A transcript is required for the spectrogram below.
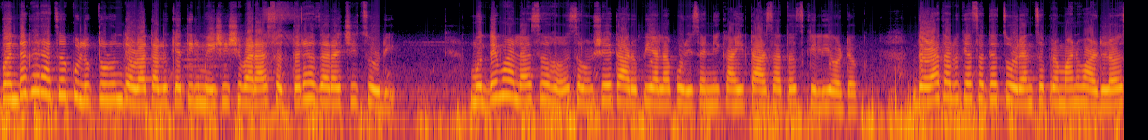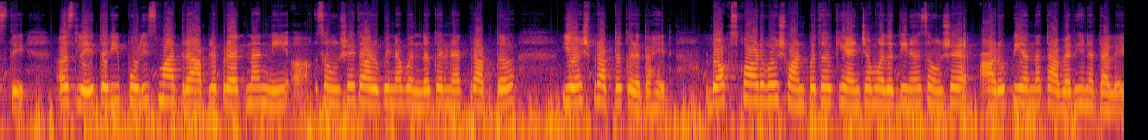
बंद घराचं कुलूप तोडून देवळा तालुक्यातील मेशी शिवारात सत्तर हजाराची चोरी. मुद्देमालासह संशयित आरोपी याला पोलिसांनी काही तासातच केली अटक. दळा तालुक्यात सध्या चोऱ्यांचं प्रमाण वाढलं असते असले तरी पोलीस मात्र आपल्या प्रयत्नांनी संशयित आरोपींना बंद करण्यात प्राप्त यश प्राप्त करत आहेत. डॉग स्क्वॉड व श्वान पथक यांच्या मदतीनं संशय आरोपी यांना ताब्यात घेण्यात आलंय.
